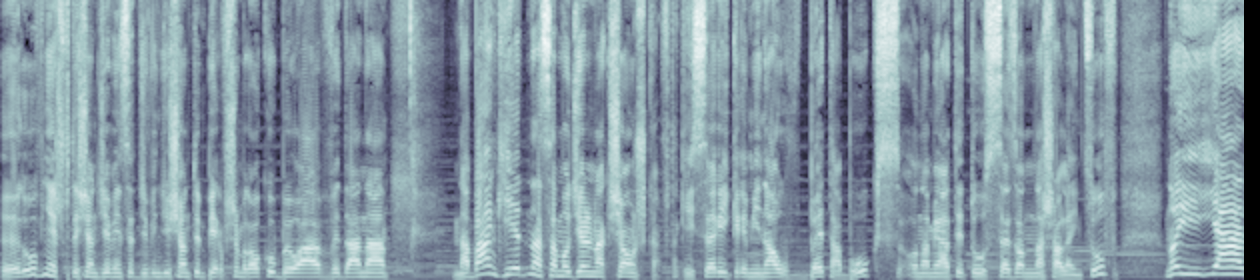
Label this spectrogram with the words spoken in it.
Również w 1991 roku była wydana na bank jedna samodzielna książka w takiej serii kryminałów Beta Books. Ona miała tytuł Sezon na szaleńców. No i ja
